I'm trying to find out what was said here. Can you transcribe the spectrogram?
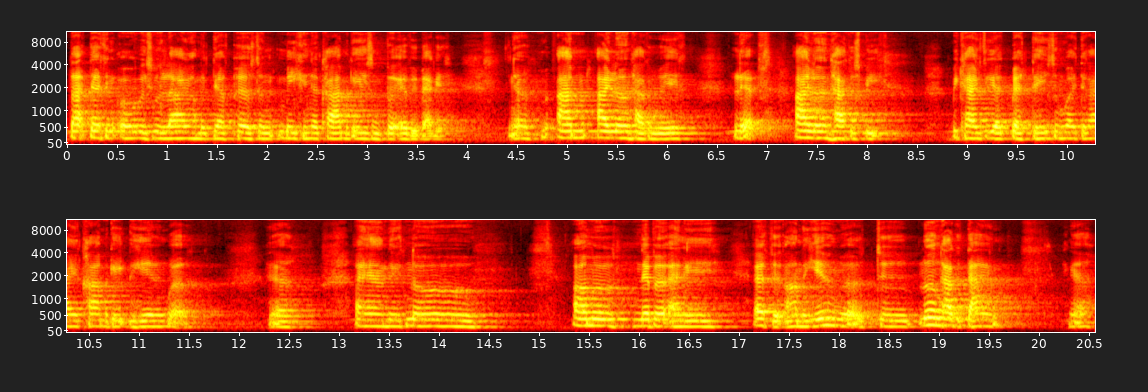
That doesn't always rely on the deaf person making accommodation for everybody. You know, I'm, I learned how to read lips. I learned how to speak because the expectation was that I accommodate the hearing well. Know, and there's no, almost never any effort on the hearing well to learn how to. You know,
